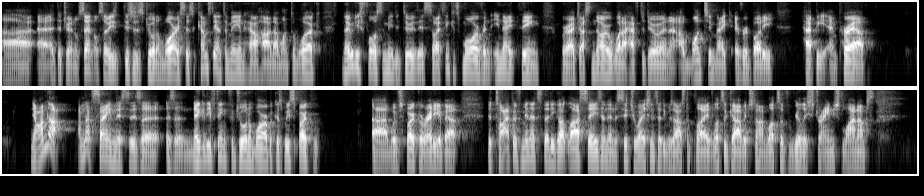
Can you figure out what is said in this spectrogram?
uh, at the Journal Sentinel. So this is Jordan Nwora. He says, It comes down to me and how hard I want to work. Nobody's forcing me to do this. So I think it's more of an innate thing where I just know what I have to do and I want to make everybody happy and proud. Now, I'm not. I'm not saying this is a as a negative thing for Jordan Nwora because we spoke, uh, we've spoke already about the type of minutes that he got last season and the situations that he was asked to play. Lots of garbage time, lots of really strange lineups.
